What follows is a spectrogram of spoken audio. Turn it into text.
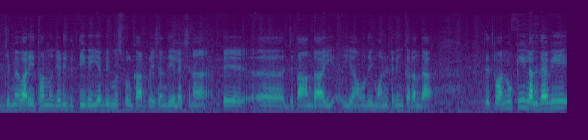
ਜ਼ਿੰਮੇਵਾਰੀ ਤੁਹਾਨੂੰ ਜਿਹੜੀ ਦਿੱਤੀ ਗਈ ਹੈ ਵੀ ਮਿਊਨਿਸਪਲ ਕਾਰਪੋਰੇਸ਼ਨ ਦੀ ਇਲੈਕਸ਼ਨਾਂ ਤੇ ਅ, ਦਾ ਜਾਂ ਉਹਦੀ ਮੋਨੀਟਰਿੰਗ ਕਰਨ ਦਾ। ਤੇ ਤੁਹਾਨੂੰ ਕੀ ਲੱਗਦਾ ਵੀ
